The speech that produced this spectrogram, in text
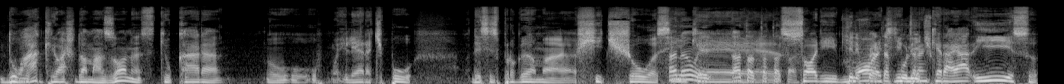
do Acre, eu acho, do Amazonas, que o cara. O, o, ele era tipo desses programas shit show assim, ah, não, que é ah, tá, tá, tá, só de que morte, de tranqueiraiada. Isso.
